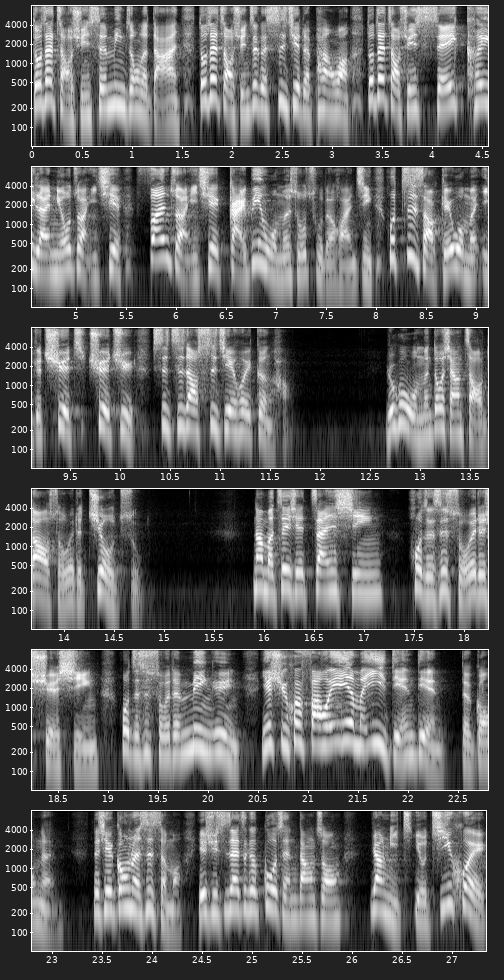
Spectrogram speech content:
都在找寻生命中的答案，都在找寻这个世界的盼望，都在找寻谁可以来扭转一切、翻转一切、改变我们所处的环境，或至少给我们一个确确据，是知道世界会更好。如果我们都想找到所谓的救主，那么这些占星，或者是所谓的血型，或者是所谓的命运，也许会发挥那么一点点的功能。这些功能是什么？也许是在这个过程当中，让你有机会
